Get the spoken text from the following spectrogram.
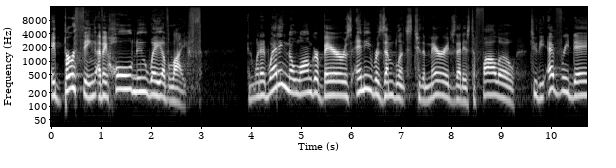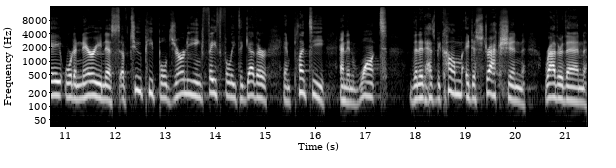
a birthing of a whole new way of life. And when a wedding no longer bears any resemblance to the marriage that is to follow, to the everyday ordinariness of two people journeying faithfully together in plenty and in want, then it has become a distraction rather than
